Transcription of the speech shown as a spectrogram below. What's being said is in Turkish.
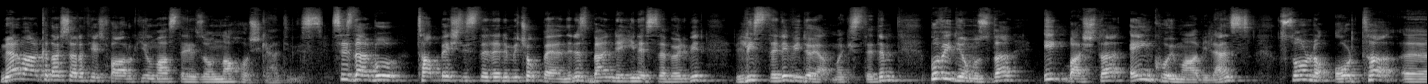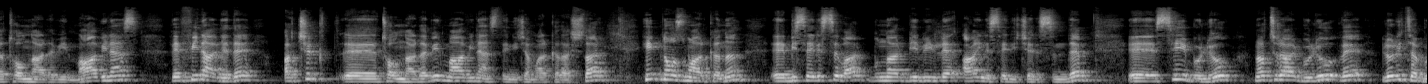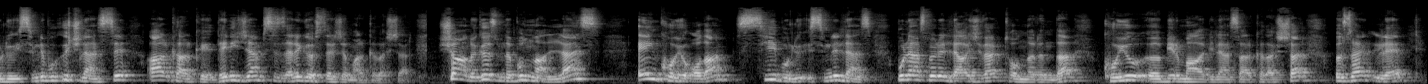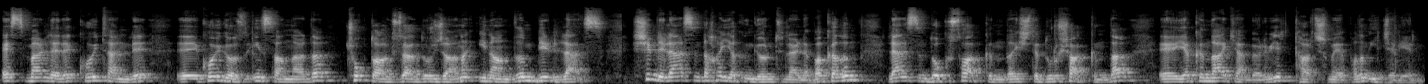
Merhaba arkadaşlar Ateş Faruk Yılmaz televizyonuna hoş geldiniz. Sizler bu top 5 listelerimi çok beğendiniz. Ben de yine size böyle bir listeli video yapmak istedim. Bu videomuzda ilk başta en koyu mavi lens, sonra orta e, tonlarda bir mavi lens ve finalde de açık e, tonlarda bir mavi lens deneyeceğim arkadaşlar. Hipnoz markanın e, bir serisi var. Bunlar birbiriyle aynı seri içerisinde. E, Sea Blue, Natural Blue ve Lolita Blue isimli bu üç lensi arka arkaya deneyeceğim. Sizlere göstereceğim arkadaşlar. Şu anda gözümde bulunan lens en koyu olan Sea Blue isimli lens. Bu lens böyle lacivert tonlarında koyu e, bir mavi lens arkadaşlar. Özellikle esmerlere, koyu tenli, e, koyu gözlü insanlarda çok daha güzel duracağına inandığım bir lens. Şimdi lensin daha yakın görüntülerine bakalım. Lensin dokusu hakkında, işte duruşu hakkında e, yakındayken böyle bir tartışma yapalım, inceleyelim.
